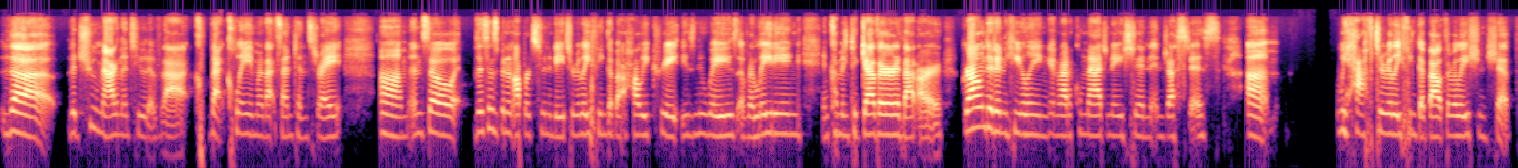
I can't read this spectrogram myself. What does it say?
the the true magnitude of that that claim or that sentence right um, and so this has been an opportunity to really think about how we create these new ways of relating and coming together that are grounded in healing and radical imagination and justice um, we have to really think about the relationship.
